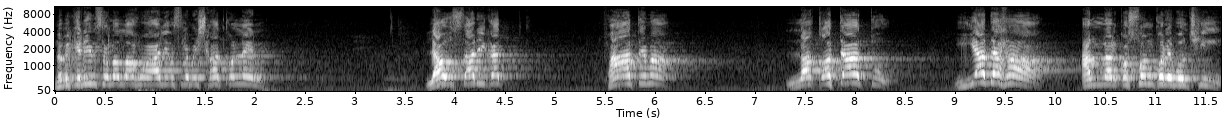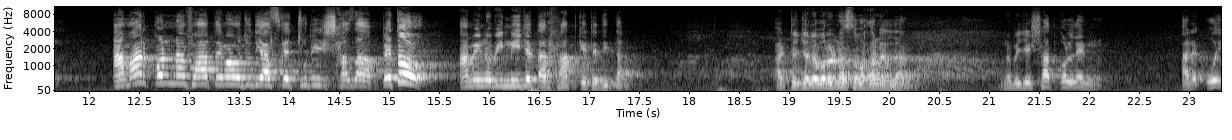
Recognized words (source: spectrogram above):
নবী করিম সাল্লাহ আলী আসলাম সাদ করলেন, লাউ সারিকাত ফাতেমা, লাকাতাতু ইয়াদাহা। আল্লাহর কসম করে বলছি, আমার কন্যা ফাতেমাও যদি আজকে চুরির সাজা পেত, আমি নবী নিজে তার হাত কেটে দিতাম। আর একটু জোরে বলুন না সুবাহান আল্লাহ নবীজি সাত করলেন, আরে ওই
